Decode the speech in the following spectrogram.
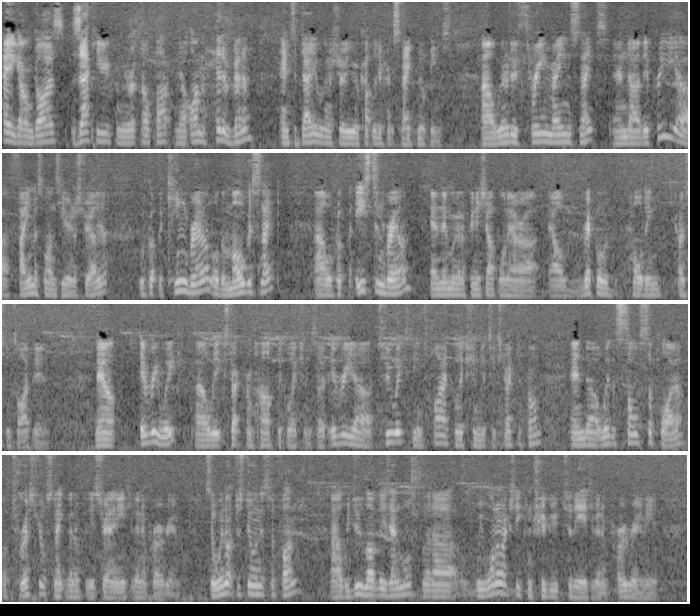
How you going guys? Zac here from the Reptile Park. Now I'm head of venom and today we're going to show you a couple of different snake milkings. Uh, we're going to do three main snakes and uh, they're pretty uh, famous ones here in Australia. We've got the king brown or the mulga snake, uh, we've got the eastern brown and then we're going to finish up on our, uh, our record holding coastal taipan. Now every week uh, we extract from half the collection. So every two weeks the entire collection gets extracted from and uh, we're the sole supplier of terrestrial snake venom for the Australian Anti-Venom Program. So we're not just doing this for fun, uh, we do love these animals, but uh, we want to actually contribute to the Anti-Venom Program here.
